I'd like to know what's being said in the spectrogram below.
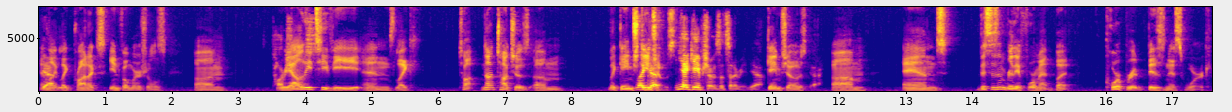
and Yeah. like like products infomercials, um, reality shows. TV, and like talk not talk shows, um, like game Like, game uh, shows Yeah, game shows. That's what I mean. Yeah. game shows. Yeah. Um, and this isn't really a format, but corporate business work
